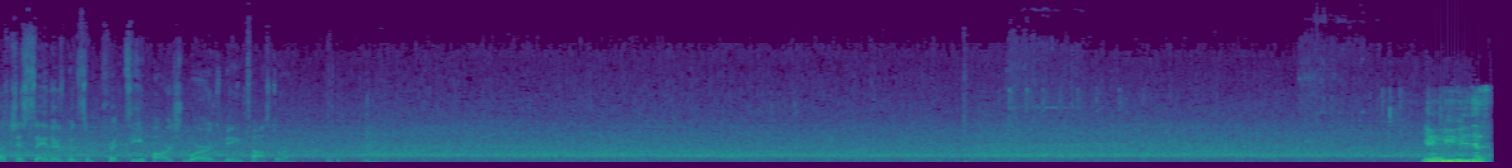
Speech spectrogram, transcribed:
let's just say there's been some pretty harsh words being tossed around. Irgendwie will das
